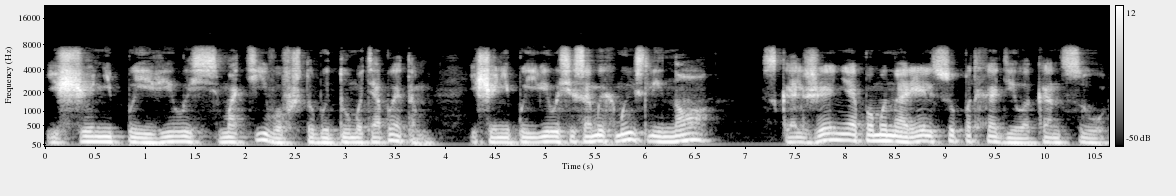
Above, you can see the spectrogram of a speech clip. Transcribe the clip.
еще не появилось мотивов, чтобы думать об этом. Еще не появилось и самых мыслей, но... Скольжение по монорельсу подходило к концу,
